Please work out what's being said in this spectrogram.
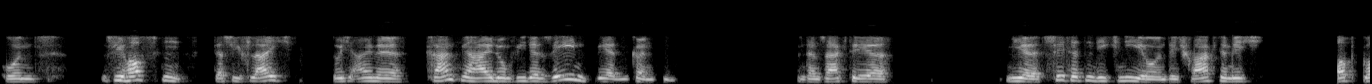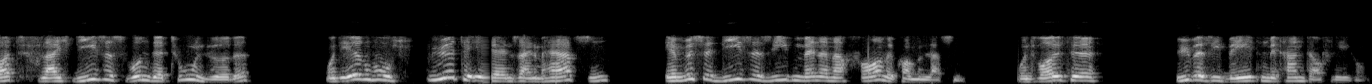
Und sie hofften, dass sie vielleicht durch eine Krankenheilung wieder sehend werden könnten. Und dann sagte er, mir zitterten die Knie und ich fragte mich, ob Gott vielleicht dieses Wunder tun würde. Und irgendwo spürte er in seinem Herzen, er müsse diese sieben Männer nach vorne kommen lassen und wollte über sie beten mit Handauflegung.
